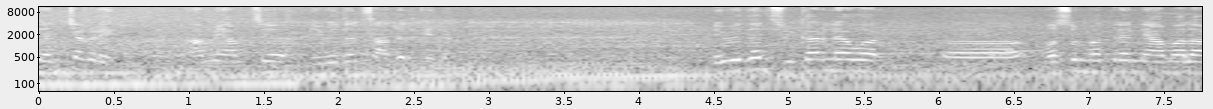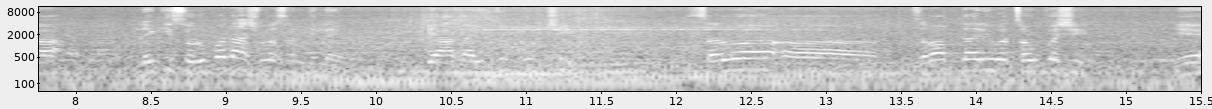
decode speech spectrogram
त्यांच्याकडे आम्ही आमचं निवेदन सादर केलं. निवेदन स्वीकारल्यावर महसूल मंत्र्यांनी आम्हाला लेखी स्वरूपात आश्वासन दिले की आता इथून पुढची सर्व जबाबदारी व चौकशी हे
